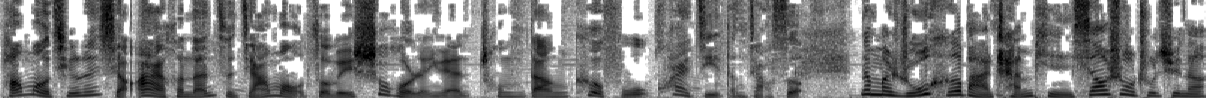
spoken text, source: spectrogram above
庞某情人小爱和男子贾某作为售后人员，充当客服、会计等角色。那么，如何把产品销售出去呢？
